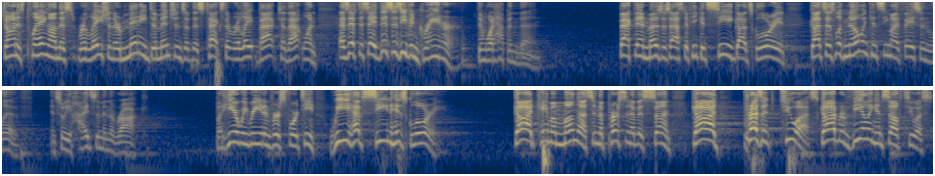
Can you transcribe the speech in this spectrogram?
John is playing on this relation. There are many dimensions of this text that relate back to that one, as if to say, this is even greater than what happened then. Back then, Moses asked if he could see God's glory, and God says, Look, no one can see my face and live. And so he hides them in the rock. But here we read in verse 14, We have seen his glory God came among us in the person of his Son. God present to us. God revealing himself to us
